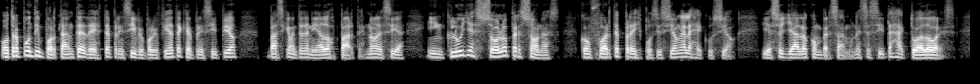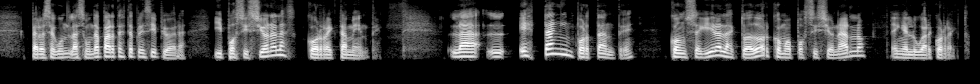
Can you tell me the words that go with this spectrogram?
otro punto importante de este principio, porque fíjate que el principio básicamente tenía dos partes, ¿no? Decía, incluye solo personas con fuerte predisposición a la ejecución. Y eso ya lo conversamos. Necesitas actuadores. Pero la segunda parte de este principio era, y posiciónalas correctamente. La, es tan importante conseguir al actuador como posicionarlo en el lugar correcto.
